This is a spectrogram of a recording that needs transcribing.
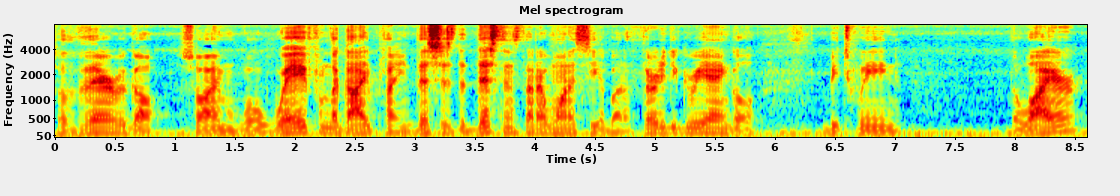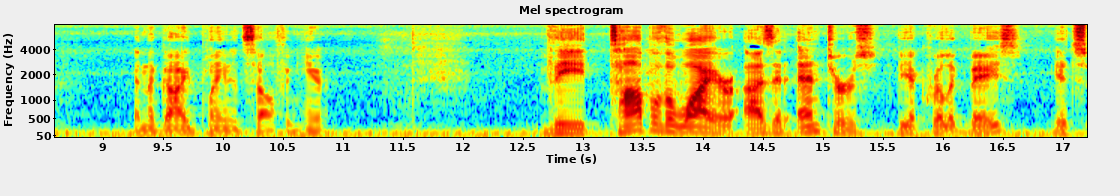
So there we go. So I'm away from the guide plane. This is the distance that I want to see, about a 30 degree angle between the wire and the guide plane itself in here. The top of the wire, as it enters the acrylic base, it's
